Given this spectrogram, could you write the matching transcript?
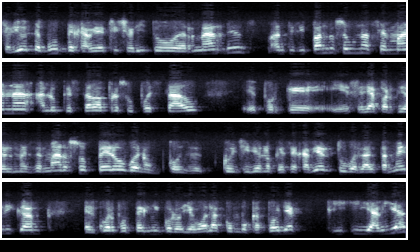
se, dio el debut de Javier Chicharito Hernández, anticipándose una semana a lo que estaba presupuestado, eh, porque eh, sería a partir del mes de marzo, pero bueno, co- coincidió en lo que decía Javier, tuvo el alta médica, el cuerpo técnico lo llevó a la convocatoria y, y había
